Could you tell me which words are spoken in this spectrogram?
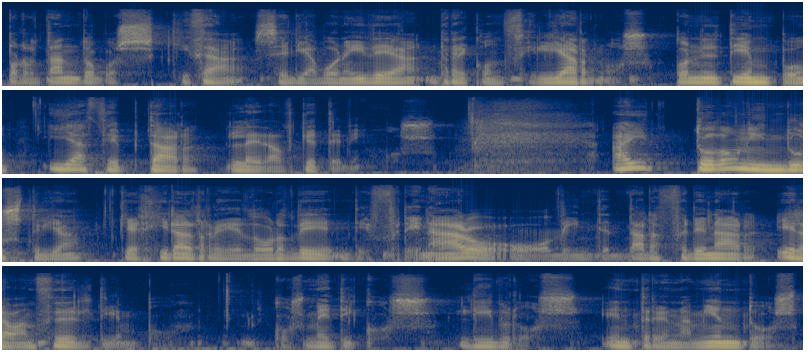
Por lo tanto, pues quizá sería buena idea reconciliarnos con el tiempo y aceptar la edad que tenemos. Hay toda una industria que gira alrededor de, frenar o de intentar frenar el avance del tiempo. Cosméticos, libros, entrenamientos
